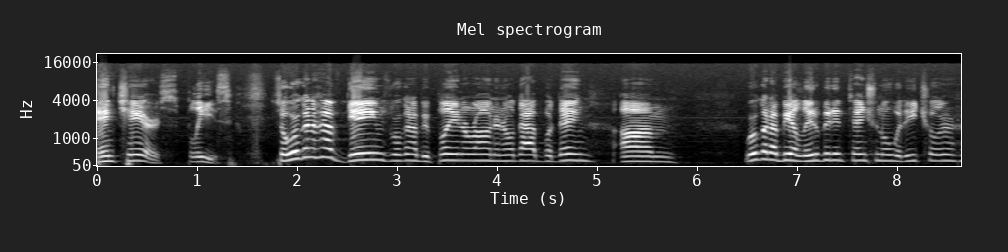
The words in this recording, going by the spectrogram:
And chairs, please. So we're gonna have games, we're gonna be playing around and all that, but then um, we're gonna be a little bit intentional with each other.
